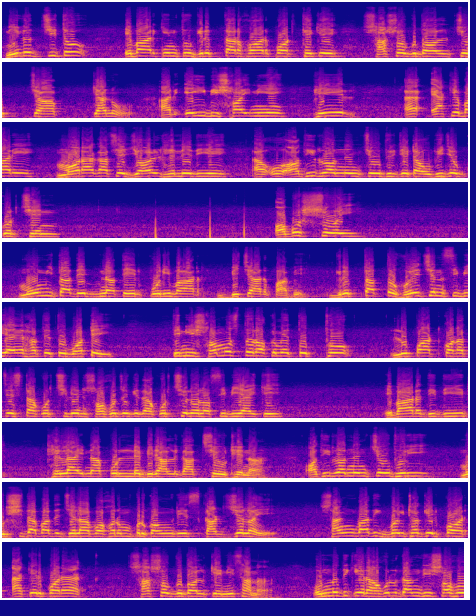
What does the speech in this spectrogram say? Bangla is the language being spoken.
নিলজ্জিত, এবার কিন্তু গ্রেপ্তার হওয়ার পর থেকে শাসক দল চুপচাপ কেন? আর এই বিষয় নিয়ে ফের একেবারে মরা গাছে জল ঢেলে দিয়ে ও অধীর রঞ্জন চৌধুরী যেটা অভিযোগ করছেন অবশ্যই মৌমিতা দেবনাথের পরিবার বিচার পাবে। গ্রেপ্তার তো হয়েছেন সিবিআইয়ের হাতে তো বটেই। তিনি সমস্ত রকমের তথ্য লুপাট করার চেষ্টা করছিলেন, সহযোগিতা করছিল না সিবিআইকে এবার দিদির ঠেলায় না পড়লে বিড়াল গাছে ওঠে না। অধীর রঞ্জন চৌধুরী, মুর্শিদাবাদ জেলা বহরমপুর কংগ্রেস কার্যালয়ে সাংবাদিক বৈঠকের পর একের পর এক শাসক দলকে নিশানা। অন্যদিকে রাহুল গান্ধী সহ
